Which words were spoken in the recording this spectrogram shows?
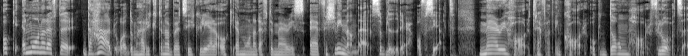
Och en månad efter det här då, de här ryktena har börjat cirkulera och en månad efter Marys eh, försvinnande så blir det officiellt. Mary har träffat en kar och de har förlovat sig.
